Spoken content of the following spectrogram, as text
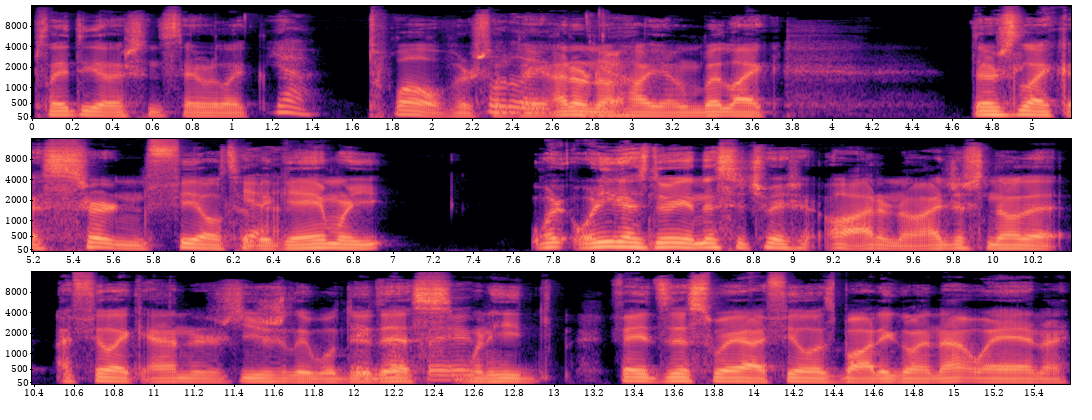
played together since they were like yeah, 12 or something. Totally. I don't know Yeah. how young, but like there's like a certain feel to Yeah. the game where you what what are you guys doing in this situation? Oh, I don't know. I just know that I feel like Anders usually will do this. When he fades this way, I feel his body going that way and I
